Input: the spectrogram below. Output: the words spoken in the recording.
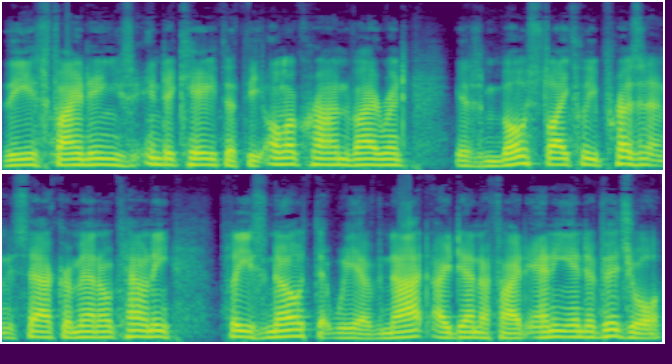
These findings indicate that the Omicron variant is most likely present in Sacramento County. Please note that we have not identified any individual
